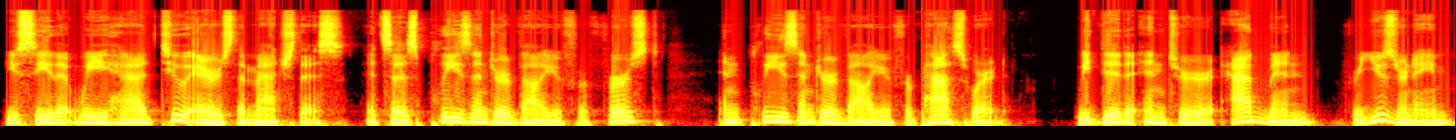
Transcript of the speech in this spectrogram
you see that we had two errors that match this. It says please enter a value for first and please enter a value for password. We did enter admin for username,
